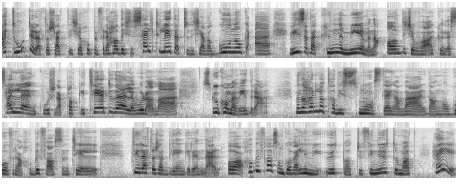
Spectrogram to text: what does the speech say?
Jeg torde rett og slett ikke å hoppe, for jeg hadde ikke selvtillit. Jeg trodde ikke jeg var god nok. Jeg viste at jeg kunne mye, men jeg ante ikke hva jeg kunne selge, hvordan jeg pakketerte det, eller hvordan jeg skulle komme videre. Men det handler om å ta de små stegene hver gang og gå fra hobbyfasen til, til rett og slett bli en gründer. Og hobbyfasen går veldig mye ut på at du finner ut om at hei,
